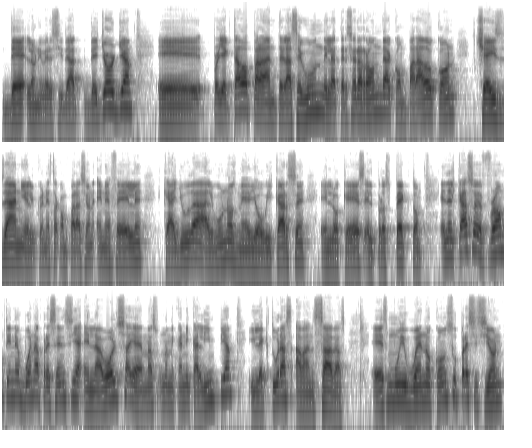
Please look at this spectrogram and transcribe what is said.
de la Universidad de Georgia. Eh, proyectado para entre la segunda y la tercera ronda comparado con Chase Daniel, con esta comparación NFL que ayuda a algunos medio ubicarse en lo que es el prospecto. En el caso de From tiene buena presencia en la bolsa y además una mecánica limpia y lecturas avanzadas. Es muy bueno con su precisión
